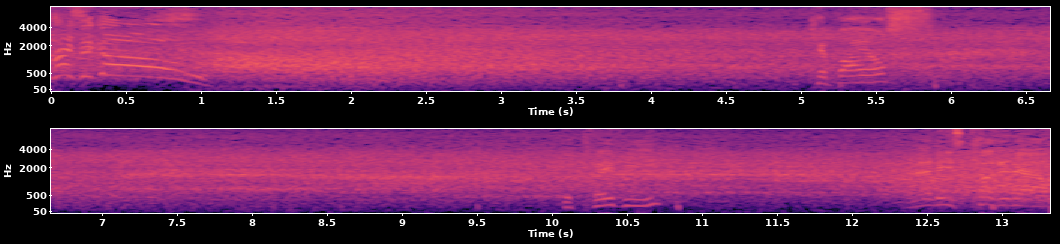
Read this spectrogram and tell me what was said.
Has a goal! Ceballos. De Préville. And he's cut it out.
